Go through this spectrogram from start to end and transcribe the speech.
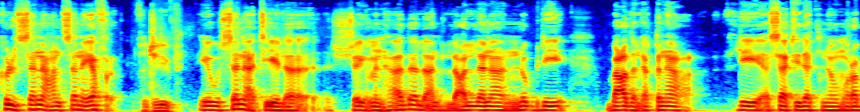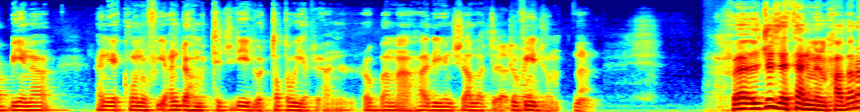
كل سنة عن سنة يفرق. عجيب. إيه وسنأتي إلى شيء من هذا. لأن لعلنا نبدي بعض الإقناع لأساتذتنا ومربينا أن يكونوا في عندهم التجديد والتطوير. يعني ربما هذه إن شاء الله تفيدهم. نعم. فالجزء الثاني من المحاضرة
